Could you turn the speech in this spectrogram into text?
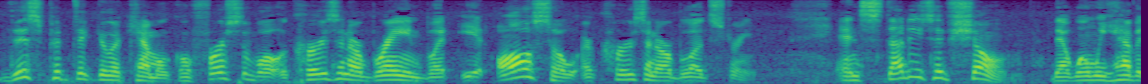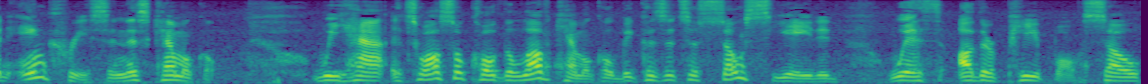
this particular chemical, first of all, occurs in our brain, but it also occurs in our bloodstream. And studies have shown that when we have an increase in this chemical, we have it's also called the love chemical because it's associated with other people. So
